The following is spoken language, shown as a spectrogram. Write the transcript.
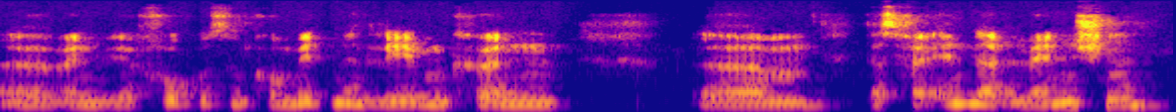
äh, wenn wir Fokus und Commitment leben können. Ähm, das verändert Menschen.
